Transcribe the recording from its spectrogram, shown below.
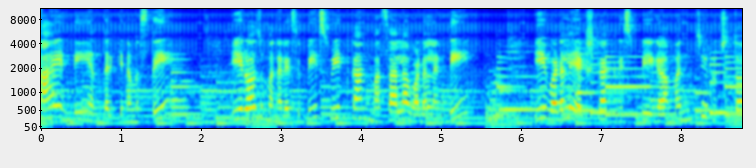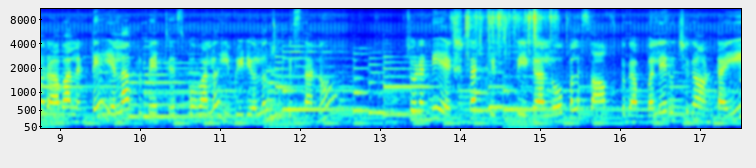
హాయ్ అండి అందరికీ నమస్తే. ఈరోజు మన రెసిపీ స్వీట్ కార్న్ మసాలా వడలండి. ఈ వడలు ఎక్స్ట్రా క్రిస్పీగా మంచి రుచితో రావాలంటే ఎలా ప్రిపేర్ చేసుకోవాలో ఈ వీడియోలో చూపిస్తాను. చూడండి ఎక్స్ట్రా క్రిస్పీగా లోపల సాఫ్ట్గా భలే రుచిగా ఉంటాయి.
